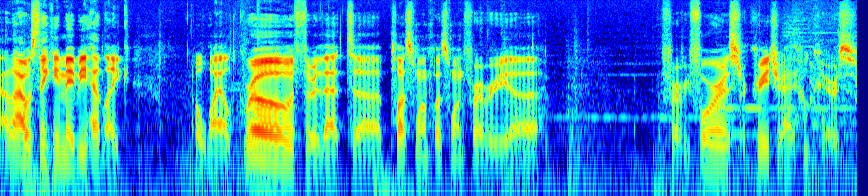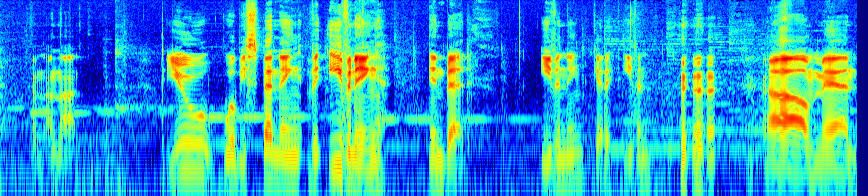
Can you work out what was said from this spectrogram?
I, I, was thinking maybe he had, like, a wild growth, or that uh, plus one, plus one for every, uh, for every forest or creature. I, who cares? I'm, I'm not you will be spending the evening in bed. Evening? Get it? Even? oh, man.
